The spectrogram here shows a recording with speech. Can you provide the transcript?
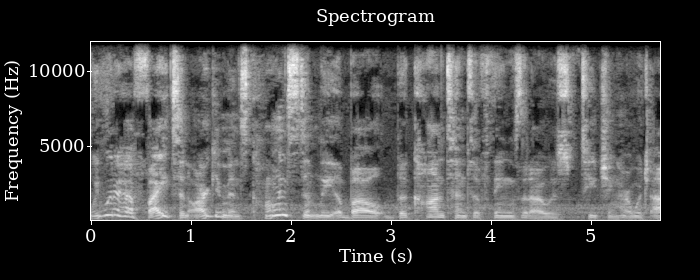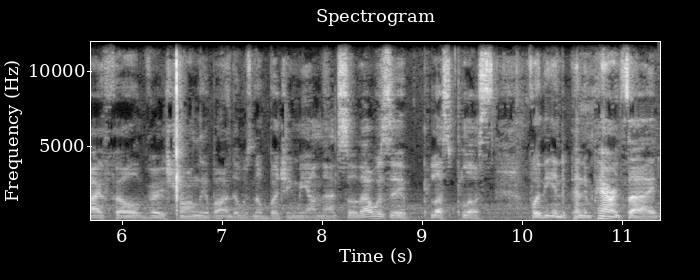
we would have fights and arguments constantly about the content of things that I was teaching her, which I felt very strongly about. There was no budging me on that. So that was a plus plus for the independent parent side,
